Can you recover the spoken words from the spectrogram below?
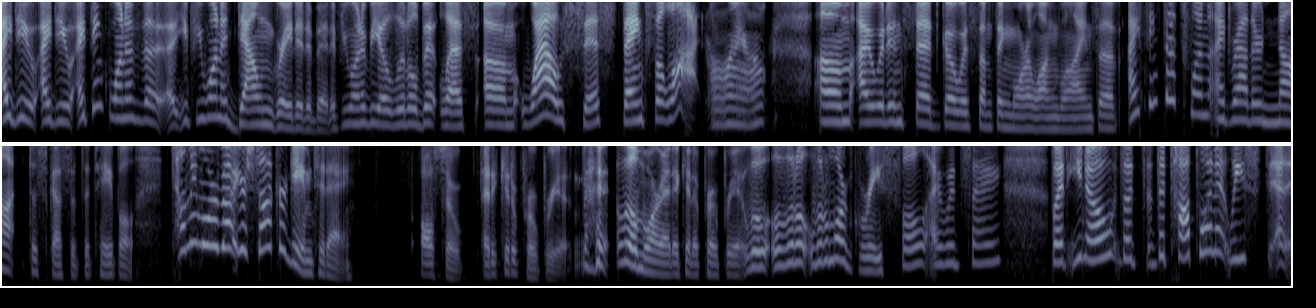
I do, I do. I think one of the, uh, if you want to downgrade it a bit, if you want to be a little bit less, um, wow, sis, thanks a lot. Um, I would instead go with something more along the lines of, I think that's one I'd rather not discuss at the table. Tell me more about your soccer game today. Also, etiquette appropriate. a little more etiquette appropriate, a little, a little, a little more graceful, I would say. But you know, the the top one at least uh,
